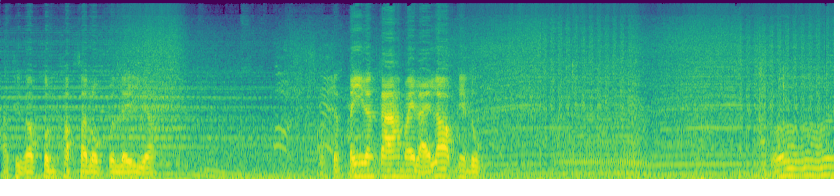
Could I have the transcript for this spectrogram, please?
มาถึงกับคนขับสลบไปเลยเดียจะตีลังกาทำไมหลายรอบเนี่ยลูกเอ้ย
